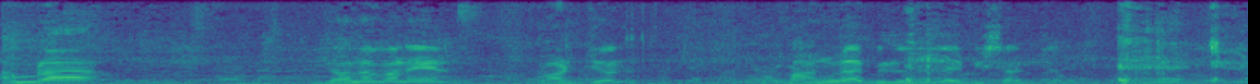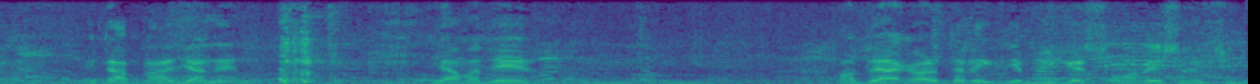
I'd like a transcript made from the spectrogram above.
আমরা জনগণের গর্জন বাংলা বিরোধীদের বিসর্জন। এটা আপনারা জানেন যে আমাদের গত এগারো তারিখ যে ব্রিগেড সমাবেশ হয়েছিল,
